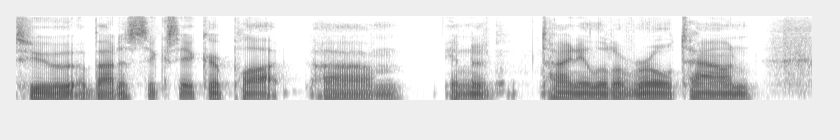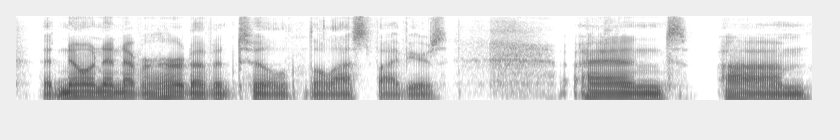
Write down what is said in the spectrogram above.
to about a six acre plot um, in a tiny little rural town that no one had ever heard of until the last five years, and um,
